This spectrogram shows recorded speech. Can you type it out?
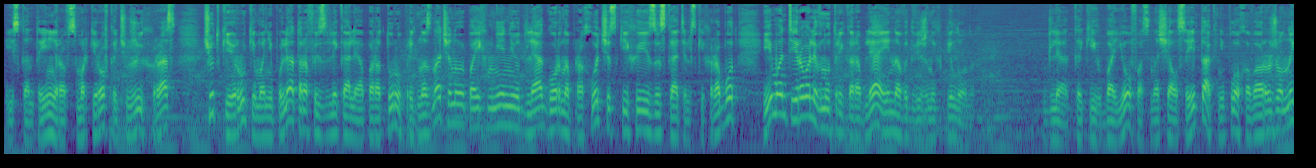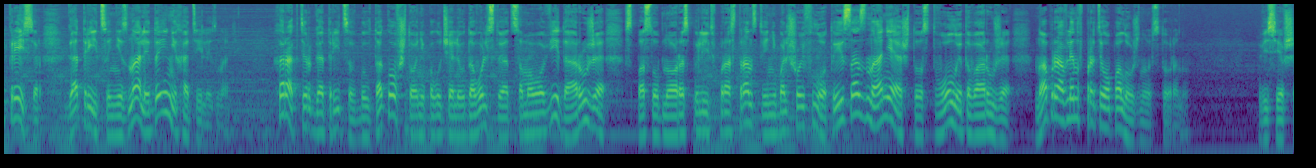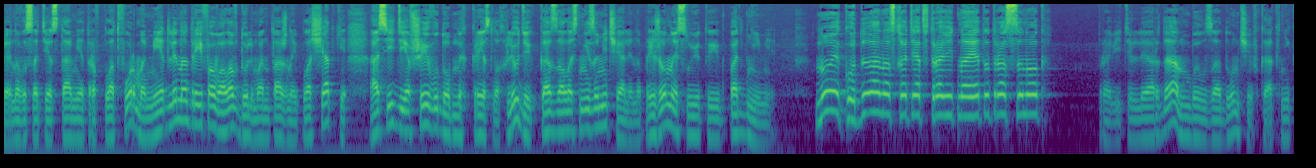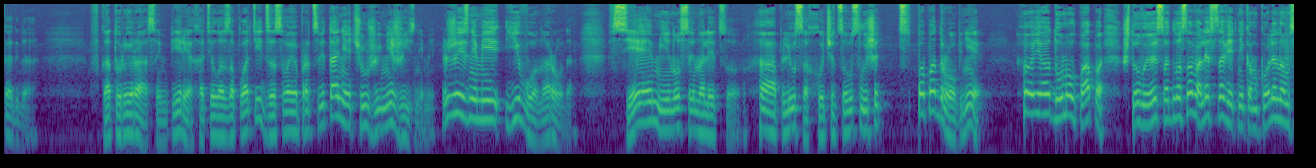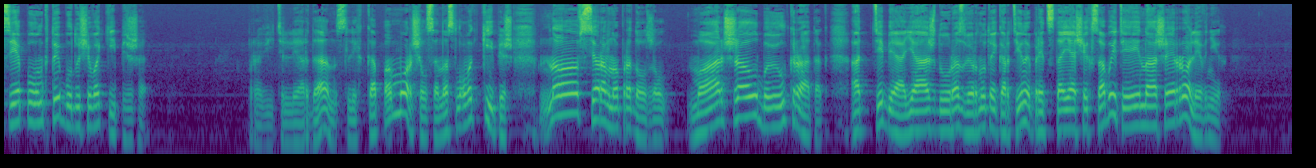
Из контейнеров с маркировкой чужих рас чуткие руки манипуляторов извлекали аппаратуру, предназначенную, по их мнению, для горнопроходческих и изыскательских работ, и монтировали внутри корабля и на выдвижных пилонах. Для каких боев оснащался и так неплохо вооруженный крейсер, гатрийцы не знали, да и не хотели знать. Характер гатрийцев был таков, что они получали удовольствие от самого вида оружия, способного распылить в пространстве небольшой флот, и сознание, что ствол этого оружия направлен в противоположную сторону. Висевшая на высоте 100 метров платформа медленно дрейфовала вдоль монтажной площадки, а сидевшие в удобных креслах люди, казалось, не замечали напряженной суеты под ними. «Ну и куда нас хотят втравить на этот раз, сынок?» Правитель Леордан был задумчив как никогда. В который раз империя хотела заплатить за свое процветание чужими жизнями, жизнями его народа. Все минусы налицо, а о плюсах хочется услышать поподробнее. А я думал, папа, что вы согласовали с советником Колином все пункты будущего кипиша. Правитель Леордан слегка поморщился на слово «кипиш», но все равно продолжил. «Маршал был краток. От тебя я жду развернутой картины предстоящих событий и нашей роли в них.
